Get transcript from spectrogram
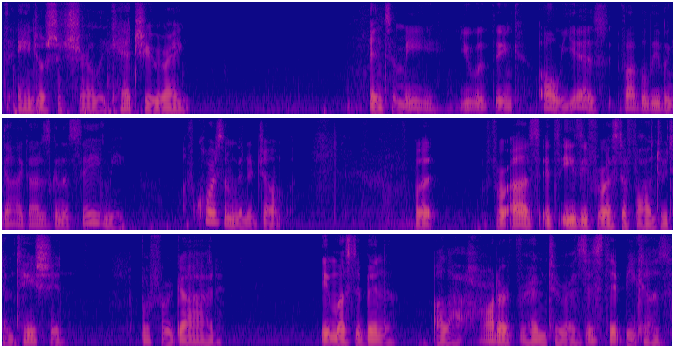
the angel should surely catch you right and to me you would think oh yes if i believe in god god is going to save me of course i'm going to jump but for us it's easy for us to fall into temptation but for god it must have been a lot harder for him to resist it because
